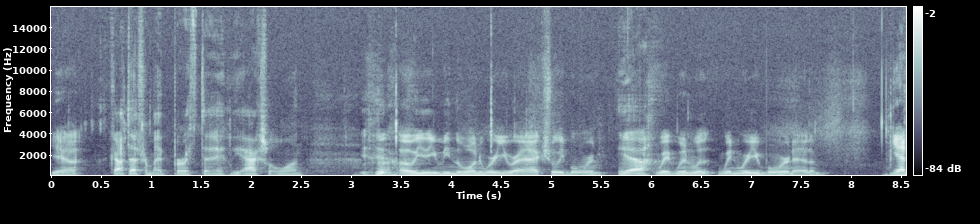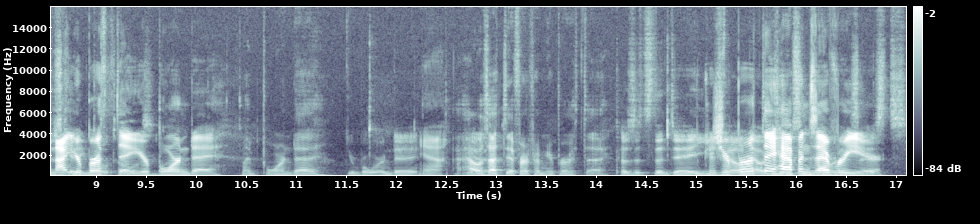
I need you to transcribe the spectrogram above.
Yeah. got that for my birthday, the actual one. oh, you you mean the one where you were actually born? Yeah, Wait, when was when were you born, Adam? Yeah, Just not your kidding, don't birthday, your born day. my born day. Your born day? Yeah. How is Yeah. that different from your birthday? Because it's the day you your found out birthday Jason happens Bourne every year. exists.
